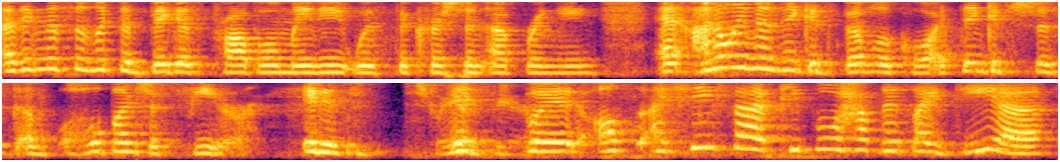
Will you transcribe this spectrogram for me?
I think this is like the biggest problem maybe with the Christian upbringing. And I don't even think it's biblical. I think it's just a whole bunch of fear. It is straight It- fear. But also, I think that people have this idea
